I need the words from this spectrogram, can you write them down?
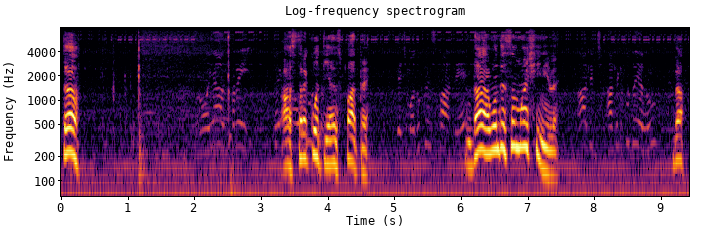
Da. Royal 3. Ați trecut, e în spate. Deci mă duc în spate? Da, unde sunt mașinile? A, deci a trecut de el, nu? Da.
